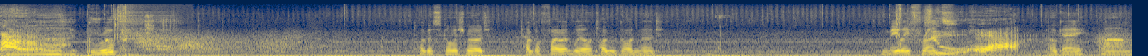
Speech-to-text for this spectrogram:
Uh, group. Toggle skirmish mode. Toggle fire at will. Toggle guard mode. Melee front. Okay. Um.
